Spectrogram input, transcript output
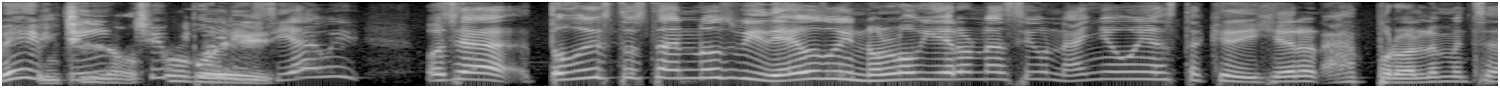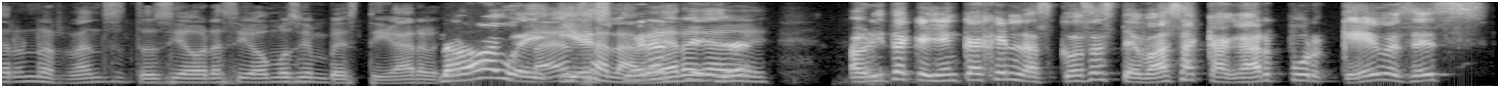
pinche, policía, güey. O sea, todo esto está en los videos, güey. No lo vieron hace un año, güey, hasta que dijeron, ah, probablemente se dieron Hernández, entonces sí, ahora sí vamos a investigar, güey. No, güey, y espérate, ahorita que ya encajen las cosas, te vas a cagar, ¿por qué, güey? Es...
